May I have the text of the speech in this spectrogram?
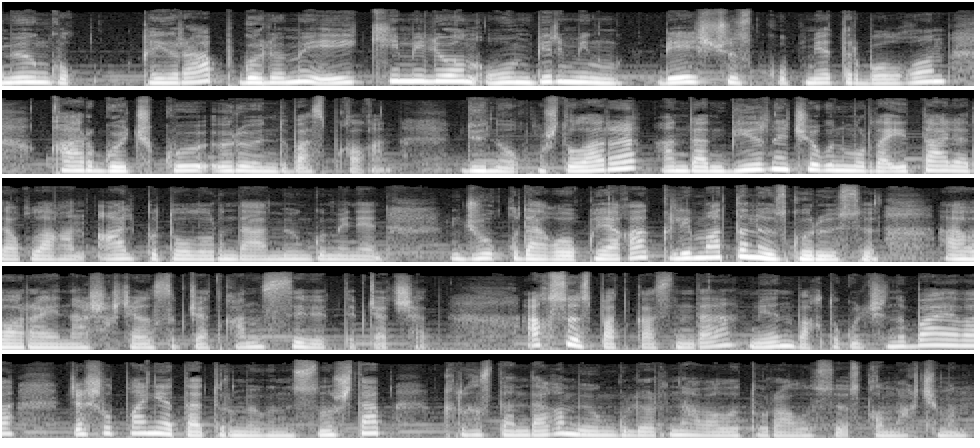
мөңгү кыйрап көлөмү эки миллион он бир миң беш жүз куб метр болгон кар көчкү өрөөндү басып калган. Дүйнө окумуштуулары андан бир нече күн мурда италияда кулаган альпы тоолорундагы мөңгү менен жуукудагы окуяга климаттын өзгөрүүсү аба ырайын ашыкча ысып жатканы себеп деп жатышат. Ак сөз подкастында мен бактыгүл чыныбаева жашыл планета түрмөгүн сунуштап кыргызстандагы мөңгүлөрдүн абалы тууралуу сөз кылмакчымын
